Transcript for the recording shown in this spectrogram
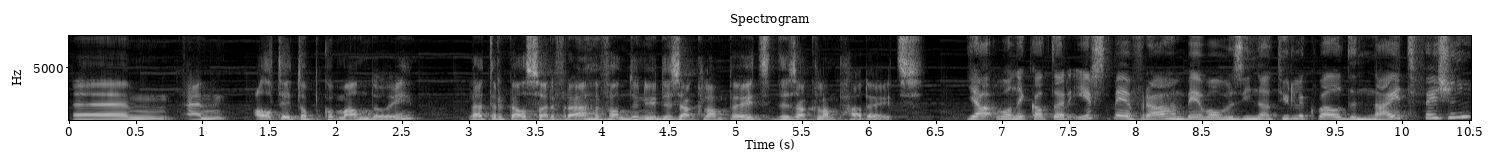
Ehm, en altijd op commando. Hè? Letterlijk als ze haar vragen van de nu de zaklamp uit, de zaklamp gaat uit. Ja, want ik had daar eerst mijn vragen bij, want we zien natuurlijk wel de night vision.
